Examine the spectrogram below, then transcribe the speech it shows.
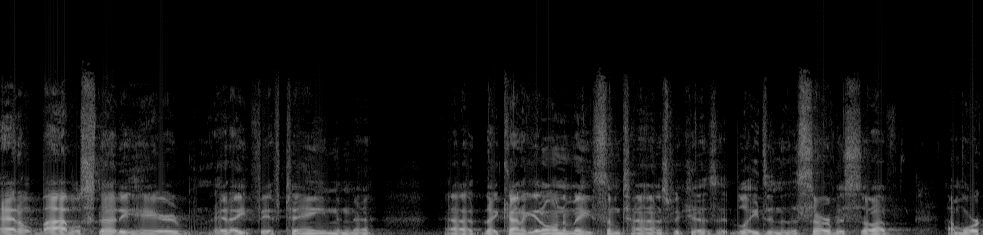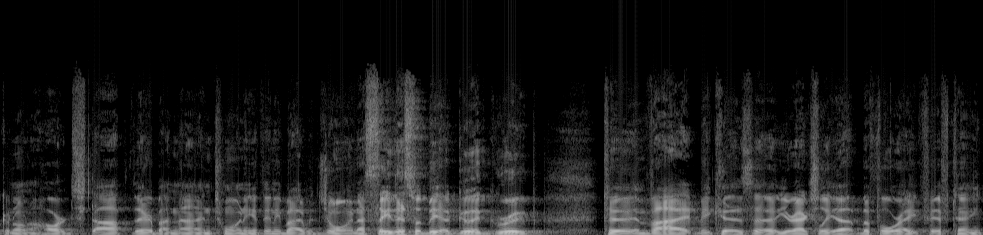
adult Bible study here at 8:15, and uh, uh, they kind of get on to me sometimes because it bleeds into the service. So i am working on a hard stop there by 9:20. If anybody would join, I see this would be a good group to invite because uh, you're actually up before 8:15.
